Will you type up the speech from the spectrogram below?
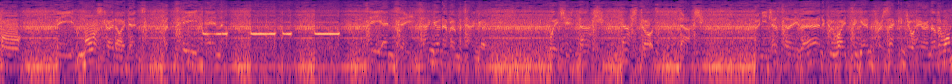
for the Morse code ident for TN TNT, Tango November Tango, which is dash, dash dot, dash. And you just heard it there, and if we wait again for a second, you'll hear another one.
